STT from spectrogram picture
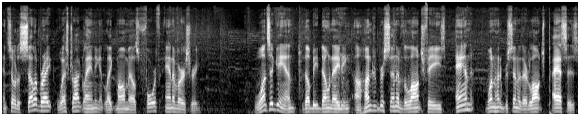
and so to celebrate West Rock Landing at Lake Maumelle's fourth anniversary, once again they'll be donating 100% of the launch fees and 100% of their launch passes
